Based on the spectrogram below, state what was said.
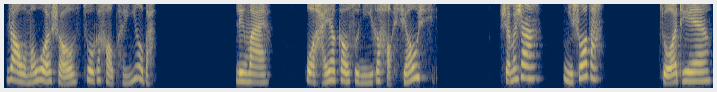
让我们握手做个好朋友吧。另外，我还要告诉你一个好消息。什么事儿？你说吧。昨天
